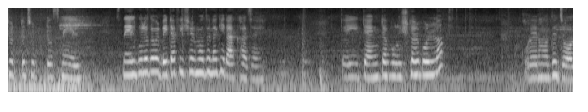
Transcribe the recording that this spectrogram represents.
ছোট্ট ছোট্ট স্নেল স্নেলগুলোকে আবার বেটা ফিশের মধ্যে নাকি রাখা যায়। তো এই ট্যাঙ্কটা পরিষ্কার করল করে এর মধ্যে জল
